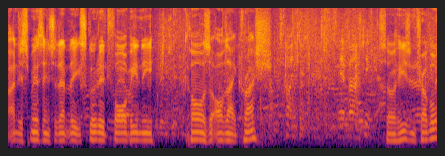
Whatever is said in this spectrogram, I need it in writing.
Andy Smith, incidentally, excluded for being the cause of that crash. So he's in trouble.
